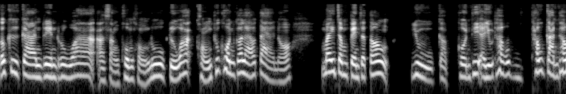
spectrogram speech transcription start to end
ก็คือการเรียนรู้ว่าอ่าสังคมของลูกหรือว่าของทุกคนก็แล้วแต่เนาะไม่จำเป็นจะต้องอยู่กับคนที่อายุเท่าเท่ากันเท่า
